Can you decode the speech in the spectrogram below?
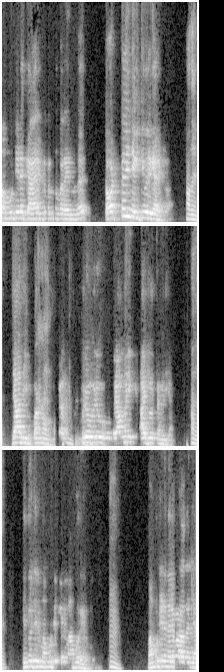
മമ്മൂട്ടിയുടെ ക്യാരക്ടർ എന്ന് പറയുന്നത് ടോട്ടലി നെഗറ്റീവ് ഒരു ക്യാരക്ടറാണ് ജാതി പറഞ്ഞു ഒരു ഒരു ബ്രാഹ്മണിക് ആയിട്ടുള്ള സംഗതിയാണ്. അതെ. എന്ന് വെച്ചിട്ട് മമ്മൂട്ടിക്ക് ഒരു മാപ്പ് പറയാൻ പറ്റും. മമ്മൂട്ടിയുടെ നിലപാട് അതല്ല.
